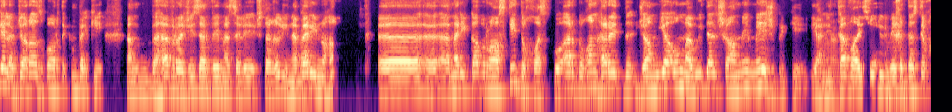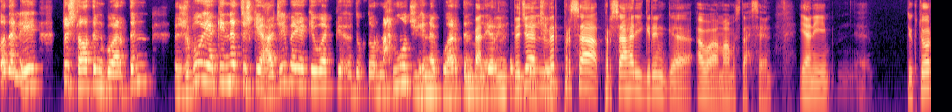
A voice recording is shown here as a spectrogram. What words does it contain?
گەلک جاراز بار دکم بەلکی ئەم بە هەف ڕژی سەرێ مەسلەی شتەغلی نەبەری نها ئەمریکا ڕاستی دخواست بۆ ئەردوغان هەرێت جامیا و مەوی دەل شامی مێژ بکە یعنی تەوای سووری بێخی دەستی خۆدە لێ تشت هاتن گواردن و ji bo yekê ne tişkê hecê be yekê wek doktor mehmud jî hinek hertin belêrîn Vece vir pirsa pirsa herî giring ewa ma mustehsen yani دکتۆر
